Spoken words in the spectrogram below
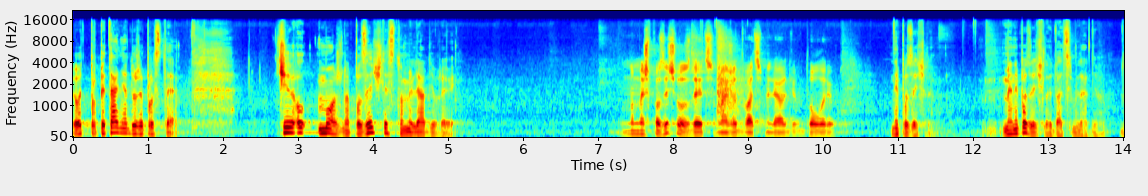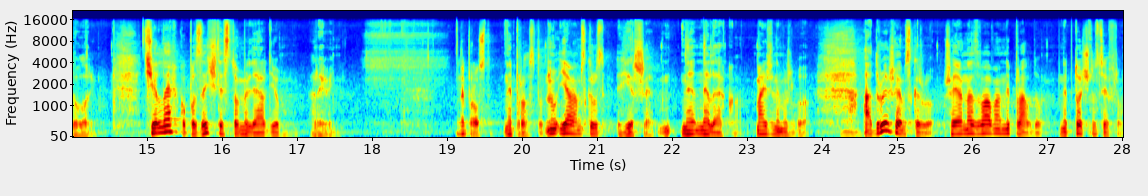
І от питання дуже просте. Чи можна позичити 100 мільярдів гривень? Ну, ми ж позичили, здається, майже 20 мільярдів доларів. Не позичили. Ми не позичили 20 мільярдів доларів. Чи легко позичити 100 мільярдів гривень? Непросто. Непросто. Ну, я вам скажу гірше, не, нелегко, майже неможливо. А друге, що я вам скажу, що я назвав вам неправду, не точну цифру.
